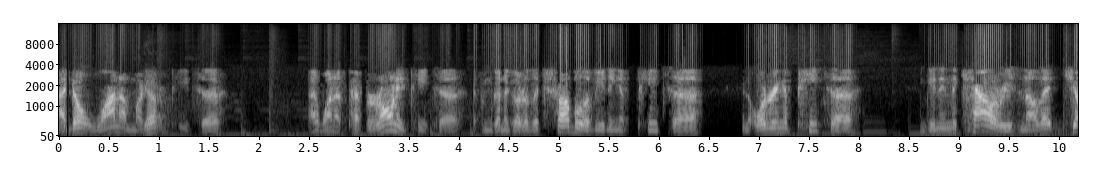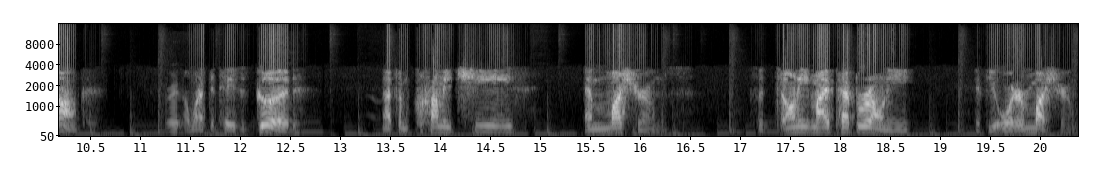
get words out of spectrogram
I don't want a mushroom Yep. pizza. I want a pepperoni pizza. If I'm going to go to the trouble of eating a pizza and ordering a pizza and getting the calories and all that junk, Right. I want it to taste good, not some crummy cheese and mushrooms. So don't eat my pepperoni if you order mushrooms.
